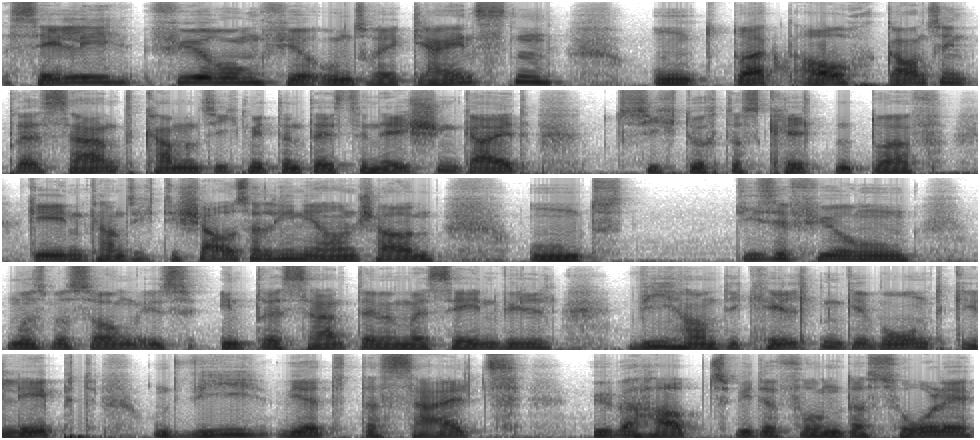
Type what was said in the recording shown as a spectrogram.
Seli-Führung für unsere Kleinsten und dort auch ganz interessant kann man sich mit dem Destination Guide sich durch das Keltendorf gehen, kann sich die Schauserlinie anschauen und diese Führung, muss man sagen, ist interessant, wenn man mal sehen will, wie haben die Kelten gewohnt, gelebt und wie wird das Salz überhaupt wieder von der Sohle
